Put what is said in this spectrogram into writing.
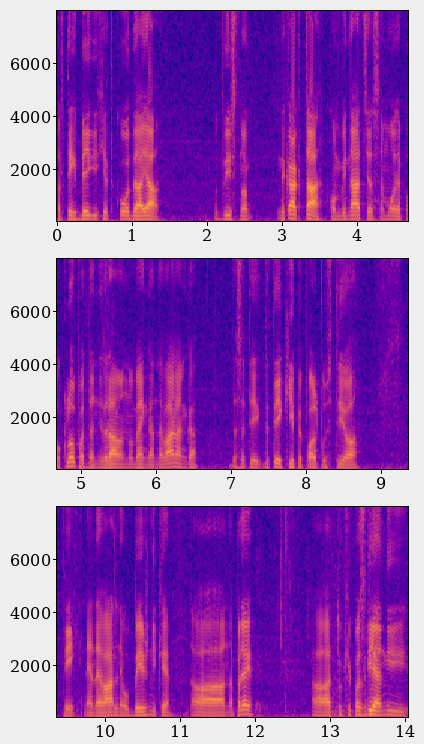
Pri teh begih je tako, da ja, odvisno, nekako ta kombinacija se mora poklopiti, da ni zraven nobenega nevarnega, da, te, da te ekipe pol pustijo te ne nevarne obežnike uh, naprej. Uh, tukaj pa zgleda, ni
